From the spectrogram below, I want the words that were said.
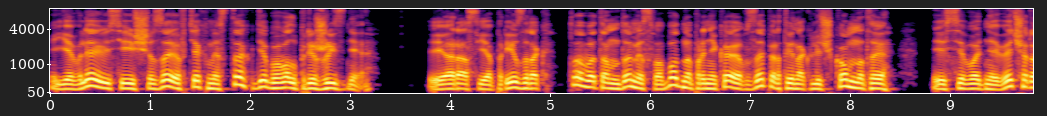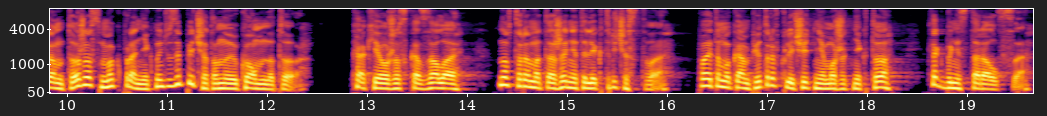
являюсь и исчезаю в тех местах, где бывал при жизни. И раз я призрак, то в этом доме свободно проникаю в запертые на ключ комнаты, и сегодня вечером тоже смог проникнуть в запечатанную комнату. Как я уже сказала, на втором этаже нет электричества, поэтому компьютер включить не может никто, как бы ни старался.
